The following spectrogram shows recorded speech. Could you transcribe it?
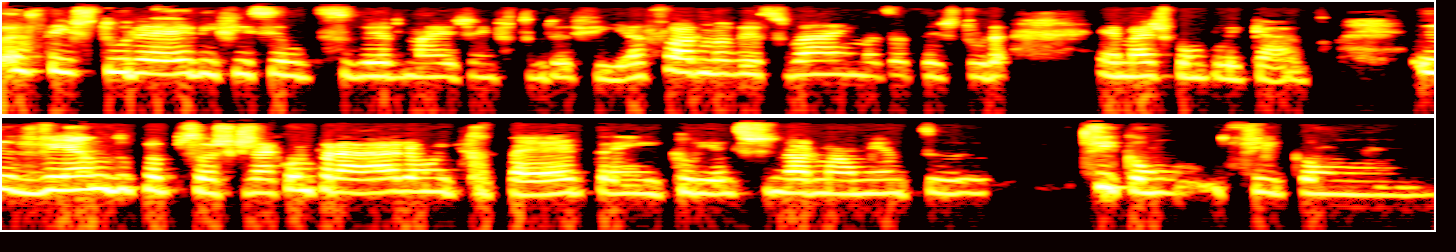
A textura é difícil de se ver mais em fotografia. A forma vê-se bem, mas a textura é mais complicado. Vendo para pessoas que já compraram e que repetem, e clientes normalmente ficam, ficam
